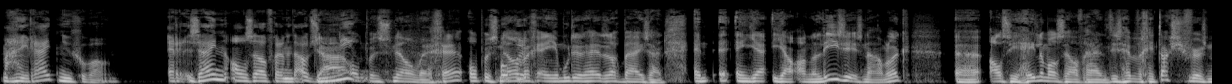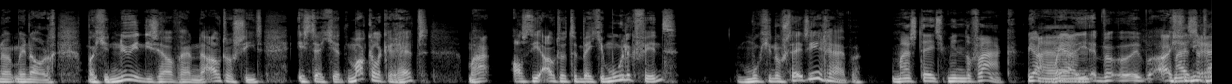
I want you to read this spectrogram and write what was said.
maar hij rijdt nu gewoon. er zijn al zelfrijdende auto's. Ja, Niet- op een snelweg, hè? Op een snelweg en je moet er de hele dag bij zijn. En, en jouw analyse is namelijk, eh, als hij helemaal zelfrijdend is, hebben we geen taxichauffeurs meer nodig. Wat je nu in die zelfrijdende auto's ziet, is dat je het makkelijker hebt. Maar als die auto het een beetje moeilijk vindt, moet je nog steeds ingrijpen. maar steeds minder vaak. Ja, maar ja, Ehm, je- we- als, maar je niet rijden-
